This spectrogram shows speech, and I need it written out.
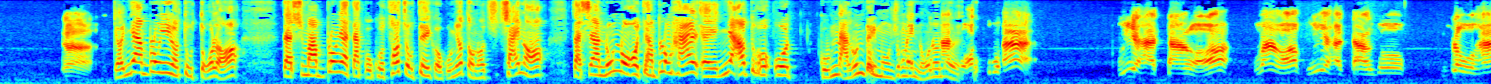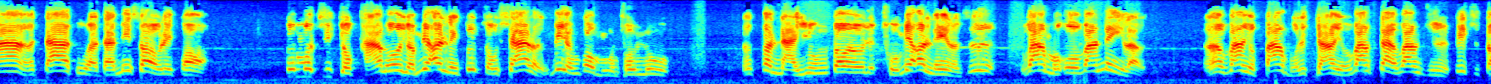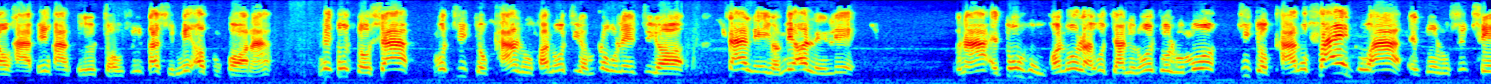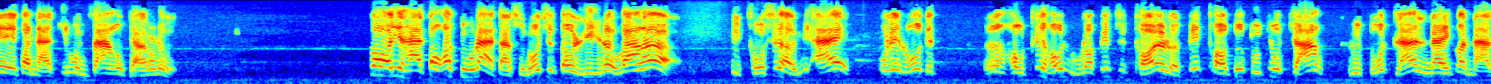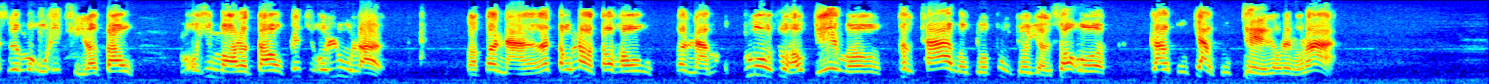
cho nhà blong yo tụ tổ đó 但是嘛，不能要大哥哥操作这个，我要等到晒了。但是啊，侬我讲不能喊诶，伢都我滚哪轮对梦中来弄弄弄。我我，不要喊单哦，万哦，不要喊单哦，不能喊单都啊，但没少那个，都没去就看了，要没二零都走下了，没人我梦中路，个奶油都出面安零了，是万木哦万内了。呃，万有半步的酱油，万在万子，彼此都还边看，走走，但是没熬不过呢。你都走下，我去走盘路，可能只有路嘞，只有三嘞，有没有二嘞嘞？那哎，多虎可能了，我讲你我做路么，去走盘路快住哈，哎，做路是车个哪基本上我讲了。过一下到阿都了，但是我去到离了完了，你错事后面哎，我来攞的，呃，后天好路了，别去抬了，别抬都都就讲，路多来来个哪是么我一起了到。 我一摸了刀，别去我路了，个个男儿都闹都好，个男摸住好节目，偷差么做不做人说我干部将不接了那种啦。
